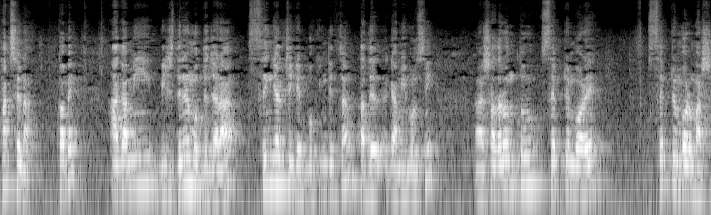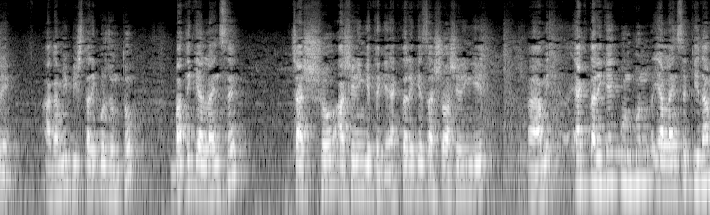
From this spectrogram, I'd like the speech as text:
থাকছে না। তবে আগামী বিশ দিনের মধ্যে যারা সিঙ্গেল টিকিট বুকিং দিতে চান, তাদেরকে আমি বলছি সাধারণত সেপ্টেম্বরে, সেপ্টেম্বর মাসে আগামী বিশ তারিখ পর্যন্ত বাতিক এয়ারলাইন্সে চারশো আশি রিঙ্গিত থেকে, এক তারিখে চারশো আশি রিঙ্গিত আমি এক তারিখে কোন কোন এয়ারলাইন্সের কি দাম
